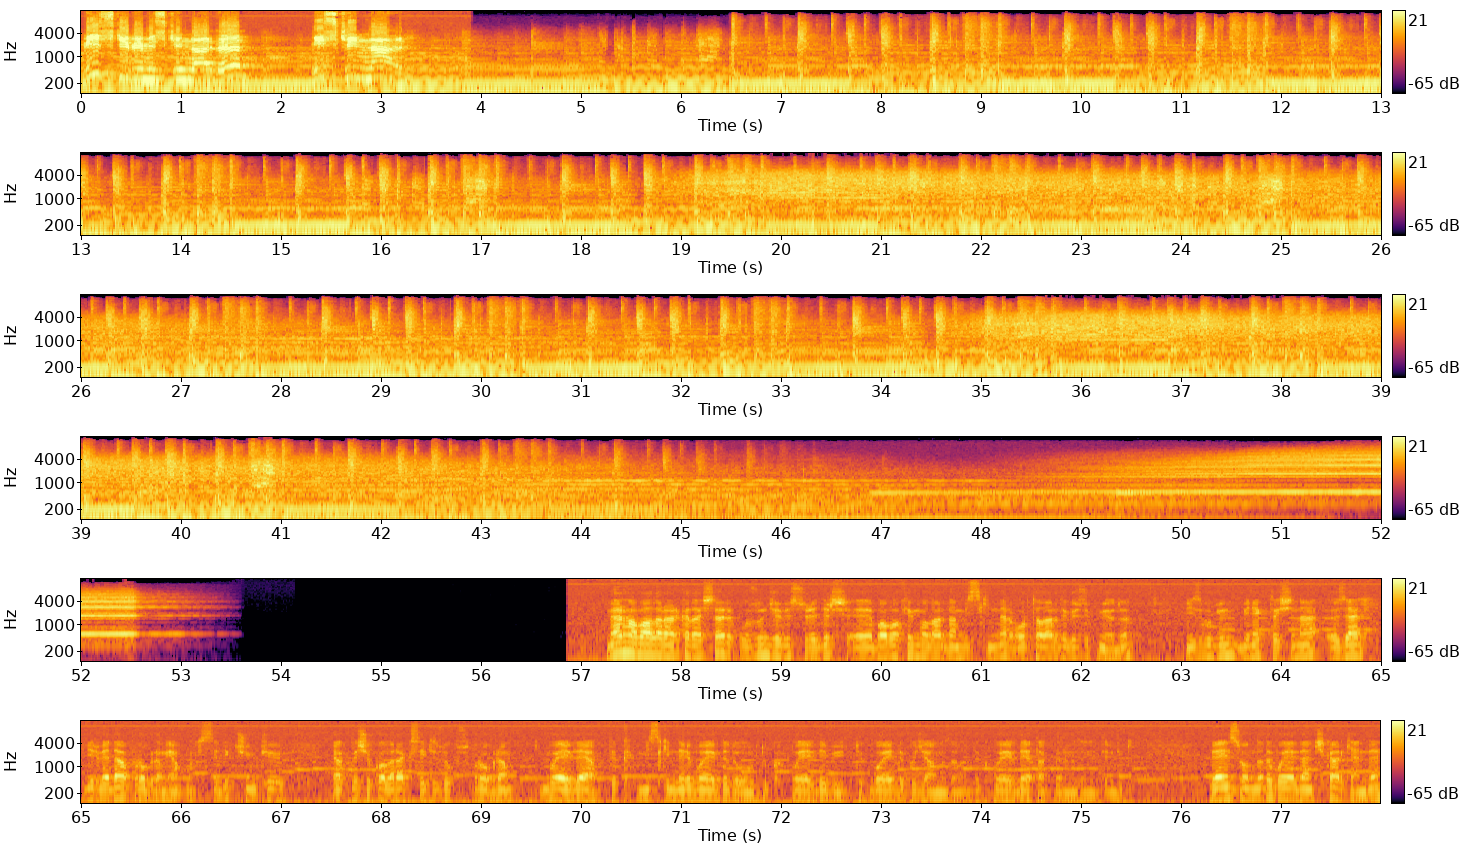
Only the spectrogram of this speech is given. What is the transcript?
Mis gibi miskinler de miskinler. Merhabalar arkadaşlar. Uzunca bir süredir e, Baba Fingolardan miskinler ortalarda gözükmüyordu. Biz bugün Binektaşı'na özel bir veda programı yapmak istedik. Çünkü yaklaşık olarak 8-9 program bu evde yaptık. Miskinleri bu evde doğurduk. Bu evde büyüttük. Bu evde kucağımıza aldık. Bu evde yataklarımıza getirdik. Ve en sonunda da bu evden çıkarken de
